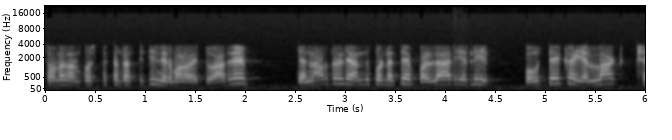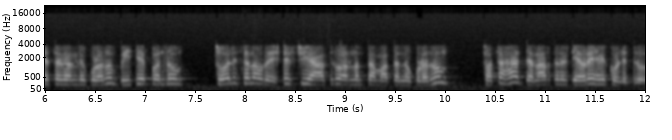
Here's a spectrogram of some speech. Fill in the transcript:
ಸೋಲನ್ನು ಅನುಭವಿಸ್ತಕ್ಕಂಥ ಸ್ಥಿತಿ ನಿರ್ಮಾಣವಾಯಿತು. ಆದ್ರೆ ಜನಾರ್ದನ ರೆಡ್ಡಿ ಅಂದುಕೊಂಡಂತೆ ಬಳ್ಳಾರಿಯಲ್ಲಿ ಬಹುತೇಕ ಎಲ್ಲಾ ಕ್ಷೇತ್ರಗಳಲ್ಲೂ ಕೂಡ ಬಿಜೆಪಿಯನ್ನು ಸೋಲಿಸಲು ಅವರು ಯಶಸ್ವಿ ಆದ್ರು ಅನ್ನೋಂತ ಮಾತನ್ನು ಕೂಡ ಸ್ವತಃ ಜನಾರ್ದನ ರೆಡ್ಡಿ ಅವರೇ ಹೇಳಿಕೊಂಡಿದ್ರು.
